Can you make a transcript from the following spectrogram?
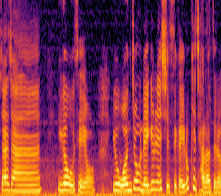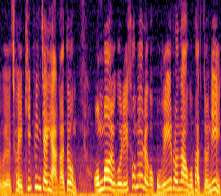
짜잔. 이거 보세요. 이 원종 레귤렌시스가 이렇게 자라더라고요. 저희 키핑장의 아가도 엄마 얼굴이 소멸해 갖고 왜 이러나 하고 봤더니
